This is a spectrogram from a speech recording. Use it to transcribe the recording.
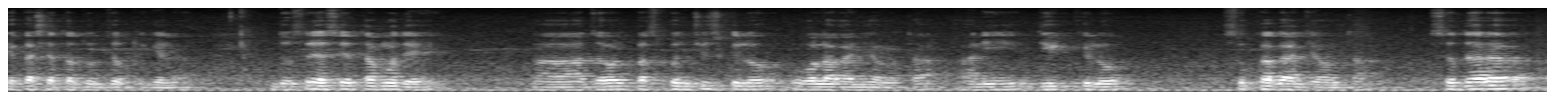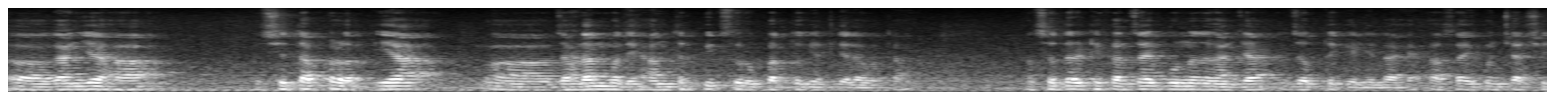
एका शेतातून जप्त केला. दुसऱ्या शेतामध्ये जवळपास पंचवीस किलो ओला गांजा होता आणि दीड किलो सुका गांजा होता. सदर गांजा हा सीताफळ या झाडांमध्ये आंतरपीक स्वरूपात तो घेतलेला होता. सदर ठिकाणचा पूर्ण गांजा जप्त केलेला आहे. असा एकूण चारशे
